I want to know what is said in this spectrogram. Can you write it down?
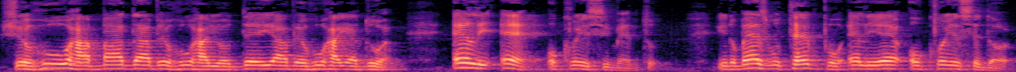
Shehu Hamada vehu hayodeia vehu hayadua. Ele é o conhecimento e no mesmo tempo ele é o conhecedor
